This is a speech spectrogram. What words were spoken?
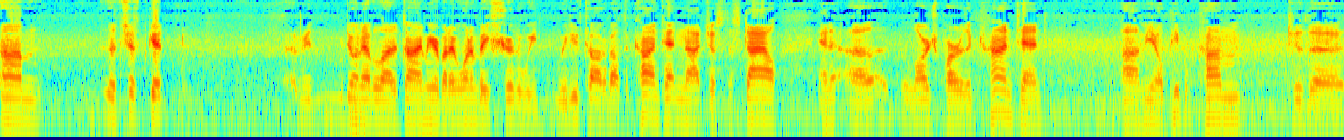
um, let's just get. I mean, we don't have a lot of time here, but I want to make sure that we we do talk about the content, not just the style and a, a large part of the content, um, you know, people come to the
